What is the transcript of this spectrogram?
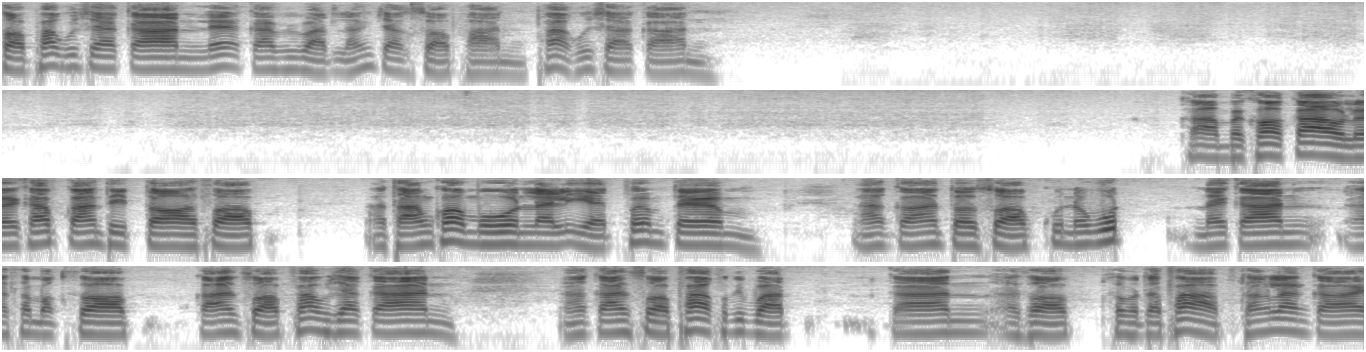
สอบภาควิชาการ และการปฏิบัติหลังจากสอบผ่านภาควิชาการ ข้ามไปข้อ 9 เลยครับ การติดต่อสอบอถามข้อมูลรายละเอียดเพิ่มเติม อาการตรวจสอบคุณวุฒิในการาสมัครสอบการสอบภาควิชาการาการสอบภาคปฏิบัติ การอาสอบสมรรถภาพทั้งร่างกาย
